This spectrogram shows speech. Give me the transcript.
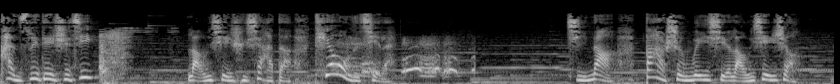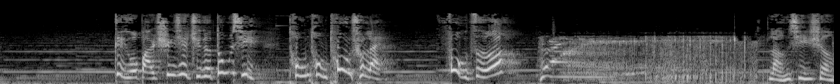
砍碎电视机，狼先生吓得跳了起来。吉娜大声威胁狼先生：“给我把吃下去的东西统统吐出来，否则……”狼先生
